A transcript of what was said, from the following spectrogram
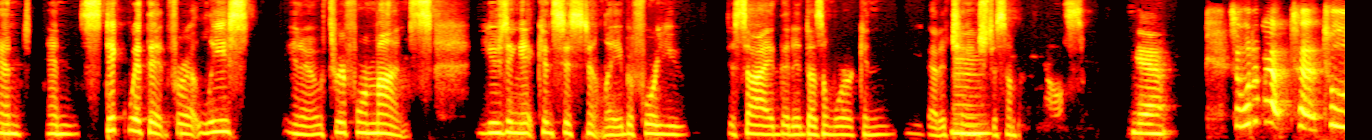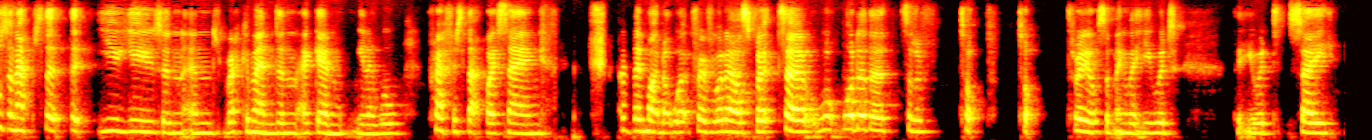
and and stick with it for at least you know three or four months using it consistently before you decide that it doesn't work and you got to change mm. to something else yeah so what about uh, tools and apps that, that you use and, and recommend? And again, you know, we'll preface that by saying they might not work for everyone else, but uh, what, what are the sort of top top three or something that you would that you would say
